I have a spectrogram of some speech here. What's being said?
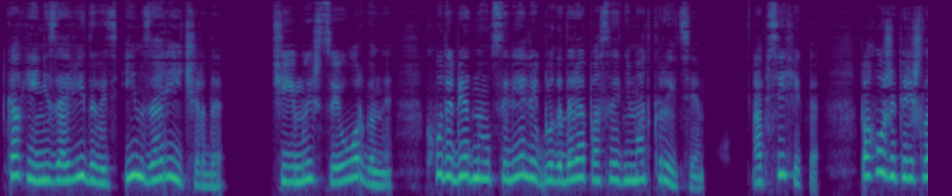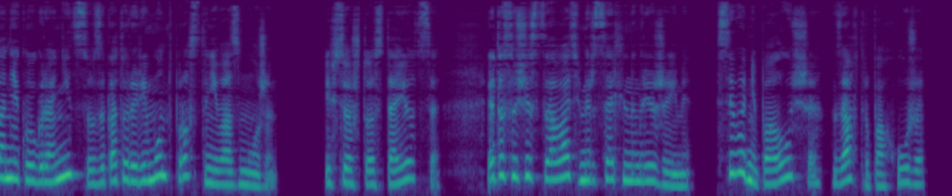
Как ей не завидовать им за Ричарда, чьи мышцы и органы худо-бедно уцелели благодаря последним открытиям, а психика, похоже, перешла некую границу, за которой ремонт просто невозможен. И все, что остается, это существовать в мерцательном режиме. Сегодня получше, завтра похуже.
